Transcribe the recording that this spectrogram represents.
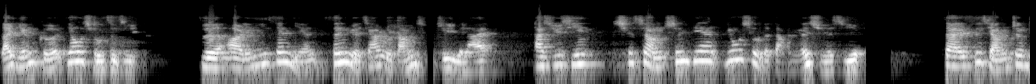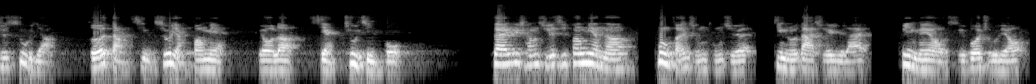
来严格要求自己。自2013年3月加入党组织以来，他虚心向身边优秀的党员学习，在思想政治素养和党性修养方面有了显著进步。在日常学习方面呢？孟凡雄同学进入大学以来，并没有随波逐流，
